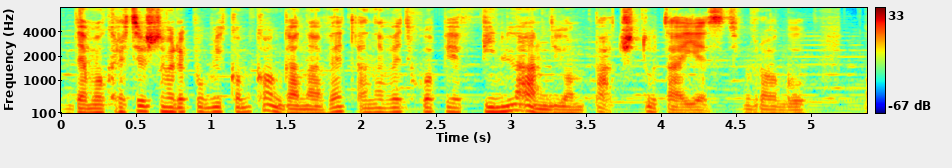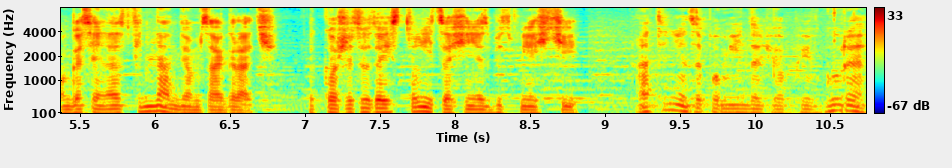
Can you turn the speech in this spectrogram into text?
Demokratyczną Republiką Konga nawet, a nawet chłopie Finlandią, patrz, tutaj jest w rogu. Mogę sobie nawet Finlandią zagrać, tylko że tutaj stolica się niezbyt mieści. A ty nie zapomnij dać łapy w górę,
